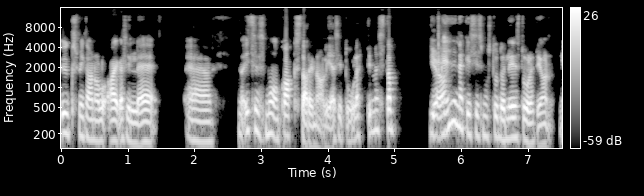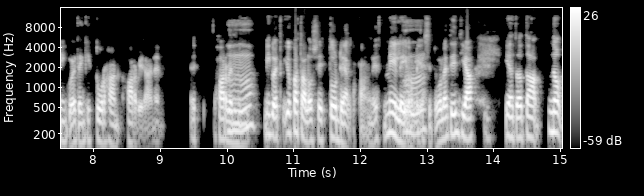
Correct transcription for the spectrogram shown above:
yksi, mikä on ollut aika silleen, öö, No itse asiassa mulla on kaksi tarinaa liesituulettimesta. Joo. Ensinnäkin siis musta tuntuu, että liesituuletin on niin kuin jotenkin turhan harvinainen. Et harvemmin, mm-hmm. niin kuin, että joka talossa ei todellakaan Meillä ei mm-hmm. ole liesituuletit. Ja, ja tota, no,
